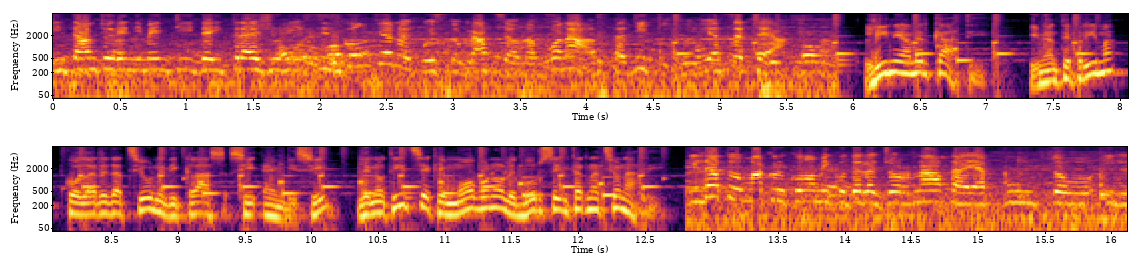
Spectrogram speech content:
Intanto i rendimenti dei treasury si sgonfiano e questo grazie a una buona asta di titoli a 7 anni. Linea mercati. In anteprima, con la redazione di Class CNBC, le notizie che muovono le borse internazionali. Il dato macroeconomico della giornata è appunto il,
